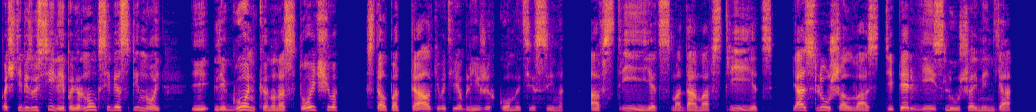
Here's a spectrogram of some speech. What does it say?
почти без усилия повернул к себе спиной и легонько, но настойчиво стал подталкивать ее ближе к комнате сына. «Австриец, мадам, австриец, я слушал вас, теперь вы слушай меня.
